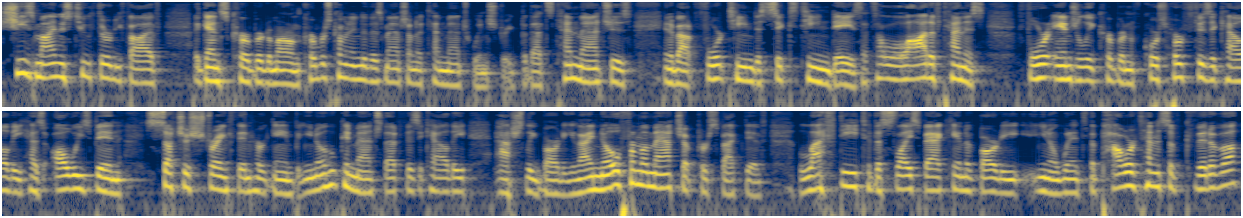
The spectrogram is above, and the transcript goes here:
She's minus 235 against Kerber tomorrow. And Kerber's coming into this match on a 10 match win streak, but that's 10 matches in about 14 to 16 days. That's a lot of tennis for Angelique Kerber. And of course, her physicality has always been such a strength in her game. But you know who can match that physicality? Ashley Barty. And I know from a matchup perspective, lefty to the slice backhand of Barty, you know, when it's the power tennis of Kvitova,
